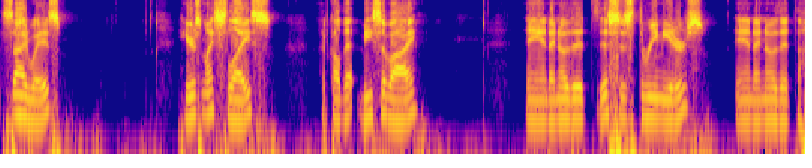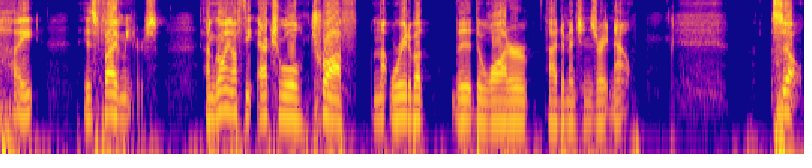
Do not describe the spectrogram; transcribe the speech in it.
sideways, here's my slice. I've called that b sub i. And I know that this is 3 meters. And I know that the height is 5 meters. I'm going off the actual trough. I'm not worried about the, the water uh, dimensions right now. So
